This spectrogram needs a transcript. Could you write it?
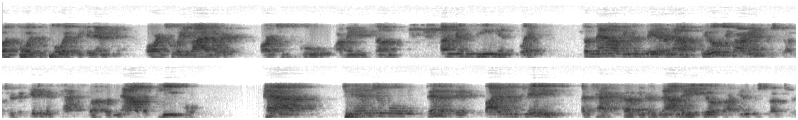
busboys toys to get internet, or to a library, or to school, or maybe some inconvenient place. So now, because they are now building our infrastructure, they're getting a tax buffer. Now the people have tangible benefit by them getting a tax cut because now they built our infrastructure,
